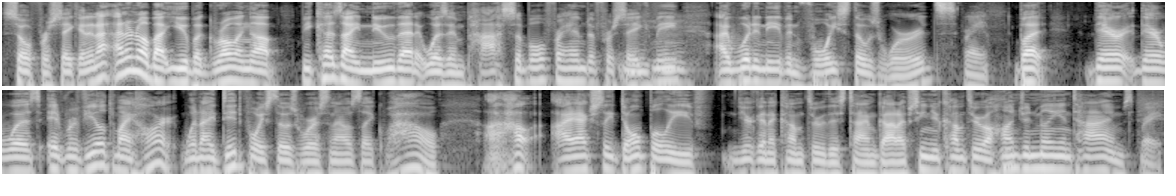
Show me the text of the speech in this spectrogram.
so forsaken? And I, I don't know about you, but growing up, because I knew that it was impossible for him to forsake me, I wouldn't even voice those words. Right. But there there was it revealed my heart when I did voice those words and I was like, wow. uh, How I actually don't believe you're going to come through this time, God. I've seen you come through a hundred million times Right.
